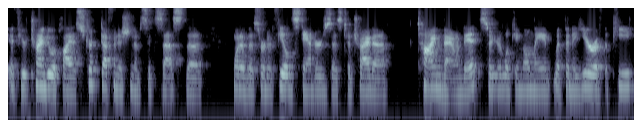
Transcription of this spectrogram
if you're trying to apply a strict definition of success, the one of the sort of field standards is to try to time bound it. So you're looking only within a year of the peak,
